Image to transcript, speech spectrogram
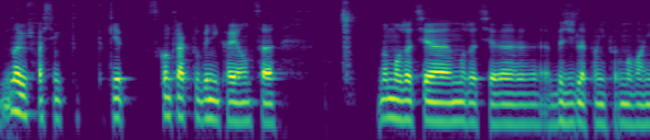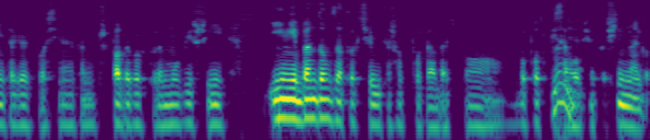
no już właśnie takie z kontraktu wynikające, No możecie, możecie być źle poinformowani, tak jak właśnie ten przypadek, o którym mówisz i, i nie będą za to chcieli też odpowiadać, bo, bo podpisało No się coś innego.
